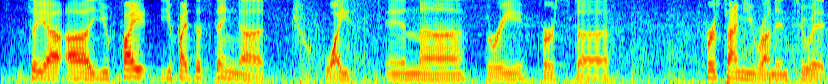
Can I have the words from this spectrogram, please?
so yeah, uh, you fight you fight this thing uh, twice in uh, three. First, uh, first time you run into it,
